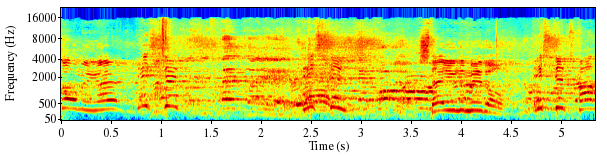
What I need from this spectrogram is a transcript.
coming, hè? Distance! Distance! Stay in the middle. Distance, well,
